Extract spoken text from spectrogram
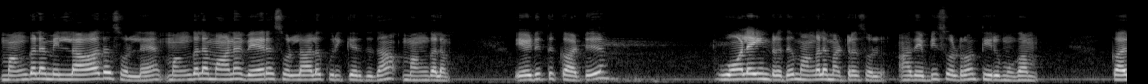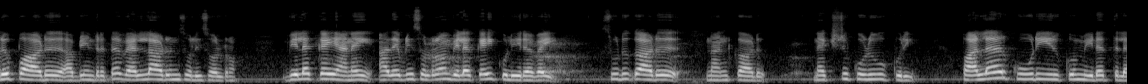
மங்களமில்லாத சொல்ல மங்களமான வேற சொல்லால் குறிக்கிறது தான் மங்களம். எடுத்துக்காட்டு ஓலைன்றது மங்களமற்ற சொல். அதை எப்படி சொல்கிறோம் திருமுகம். கருப்பாடு அப்படின்றத வெள்ளாடுன்னு சொல்லி சொல்கிறோம் விளக்கை அணை. அதை எப்படி சொல்கிறோம் விளக்கை குளிரவை. சுடுகாடு நன்காடு. நெக்ஸ்ட்டு குழுவுக்குறி. பலர் கூடியிருக்கும் இடத்துல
